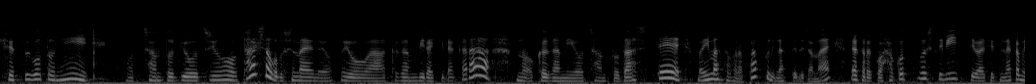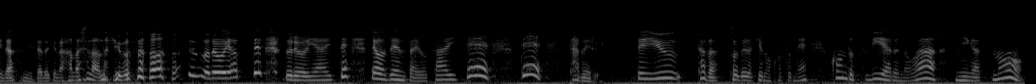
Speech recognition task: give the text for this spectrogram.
季節ごとにこうちゃんと行事を大したことしないのよ。要は鏡開きだからあの鏡をちゃんと出して、まあ、今さほらパックになってるじゃない？だからこう箱潰してビって言われてて中身出すみたいな話なんだけどさ。で それをやってそれを焼いてでおぜんざいを炊いてで食べる。っていうただそれだけのことね。今度次やるのは2月の、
